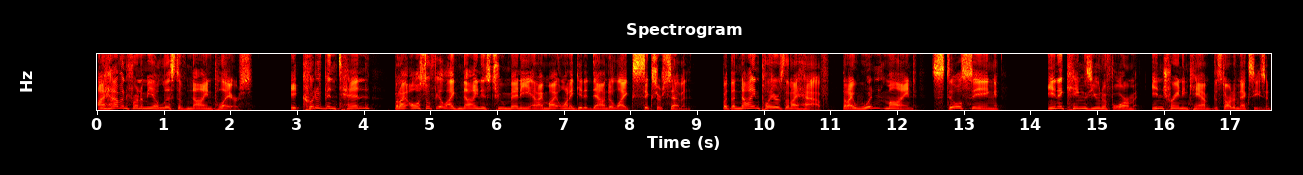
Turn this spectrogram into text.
I have in front of me a list of nine players. It could have been 10, but I also feel like nine is too many and I might want to get it down to like six or seven. But the nine players that I have that I wouldn't mind still seeing in a Kings uniform in training camp the start of next season.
